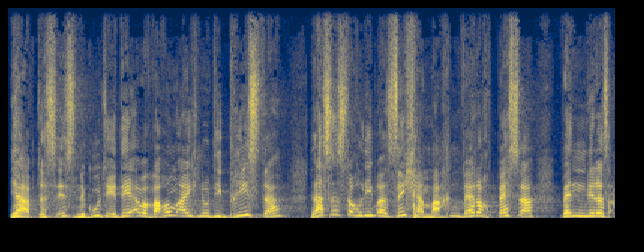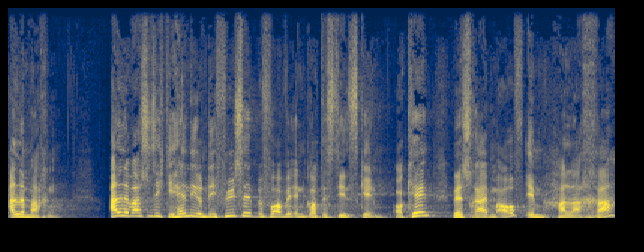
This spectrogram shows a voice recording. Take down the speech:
ja, das ist eine gute Idee, aber warum eigentlich nur die Priester? Lass uns doch lieber sicher machen, wäre doch besser, wenn wir das alle machen. Alle waschen sich die Hände und die Füße, bevor wir in den Gottesdienst gehen. Okay? Wir schreiben auf im Halacha.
